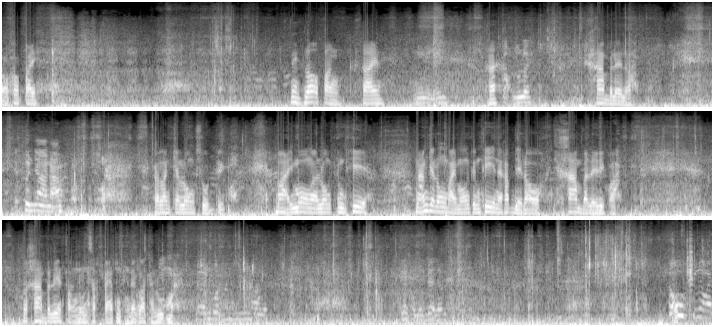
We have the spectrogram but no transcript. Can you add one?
เอาเข้าไป นี่เลาะฝั่งซ้ายนู่นเลยฮะเกาะนู่นเลย ข้ามไปเลยเหรอจะขึ้นย่าน้ กำลังจะลงสุดอีกบ่ายโมงอะลงเต็มที่ น้ำจะลงบ่ายโมงเต็มที่นะครับ เดี๋ยวเราข้ามไปเลยดีกว่าก็ข้ามไปเล่นฝั่งนู้นสักแป๊บหนึ่งแล้วก็ทะลุมาำเดินบนมันนี้แน่นอนเลยเนี่ยผมลงได้แล้วโอ้ทิ้งเอาไว้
